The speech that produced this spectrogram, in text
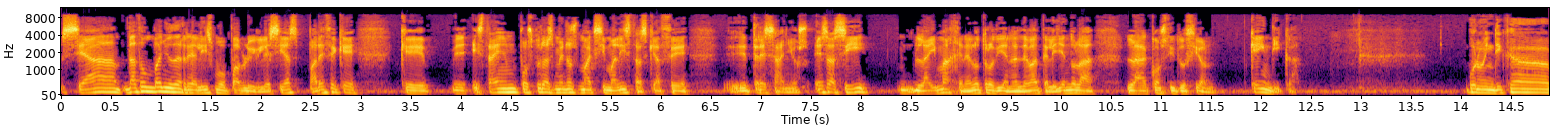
se ha dado un baño de realismo Pablo Iglesias. Parece que, que eh, está en posturas menos maximalistas que hace tres años. ¿Es así? la imagen el otro día en el debate leyendo la, la Constitución, ¿qué indica? Bueno, indica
